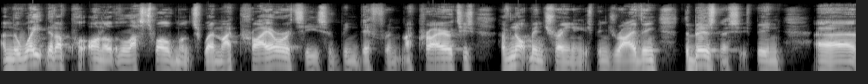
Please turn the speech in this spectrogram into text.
and the weight that I've put on over the last 12 months where my priorities have been different. My priorities have not been training. It's been driving the business. It's been, uh,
